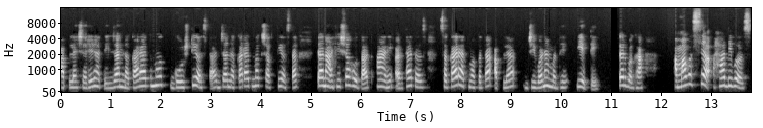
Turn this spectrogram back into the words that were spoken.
आपल्या शरीरातील ज्या नकारात्मक गोष्टी असतात ज्या नकारात्मक शक्ती असतात त्या नाहीशा होतात आणि अर्थातच सकारात्मकता आपल्या जीवनामध्ये येते. तर बघा अमावस्या हा दिवस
